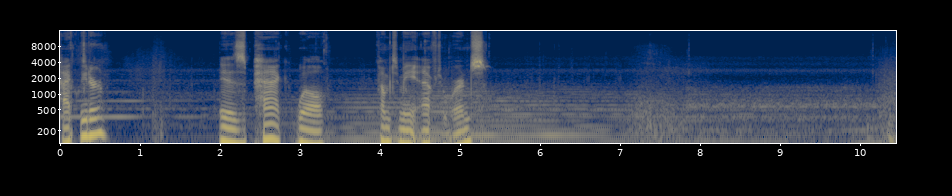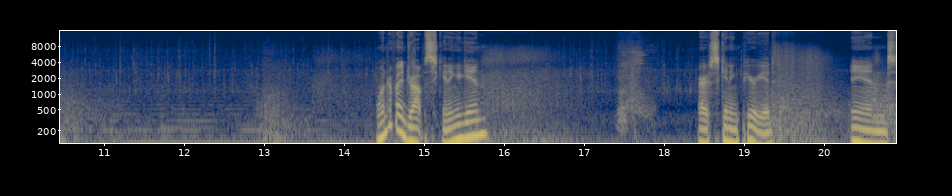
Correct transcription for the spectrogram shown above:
pack leader is pack will come to me afterwards. I wonder if I drop skinning again. Or skinning period. And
